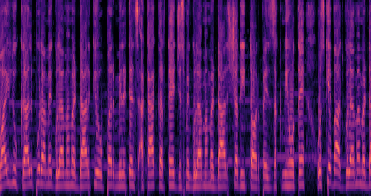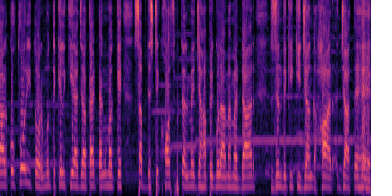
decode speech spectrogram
वायलू क्रालपुरा में गुलाम अहमद डार के ऊपर मिलिटेंट्स अटैक करते हैं, जिसमें गुलाम अहमद डार शदीद तौर पर जख्मी होते हैं। उसके बाद गुलाम अहमद डार को फौरी तौर मुंतकिल किया जाता है टंगमग के सब डिस्ट्रिक्ट हॉस्पिटल में, जहाँ पे गुलाम अहमद डार ज़िंदगी की जंग हार जाते हैं।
